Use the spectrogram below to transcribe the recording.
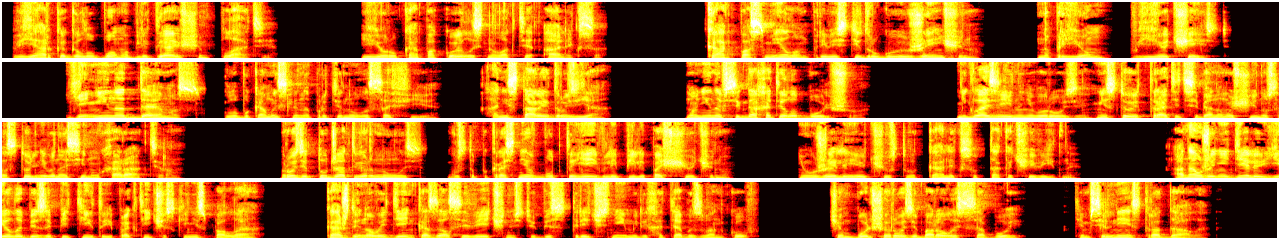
в ярко-голубом облегающем платье. Ее рука покоилась на локте Алекса. Как посмел он привести другую женщину на прием в ее честь? «Енина Демос», – глубокомысленно протянула София. «Они старые друзья. Но Нина всегда хотела большего. Не глазей на него, Рози, не стоит тратить себя на мужчину со столь невыносимым характером». Рози тут же отвернулась, густо покраснев, будто ей влепили пощечину. Неужели ее чувства к Алексу так очевидны? Она уже неделю ела без аппетита и практически не спала. Каждый новый день казался вечностью, без встреч с ним или хотя бы звонков. Чем больше Рози боролась с собой, тем сильнее страдала.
